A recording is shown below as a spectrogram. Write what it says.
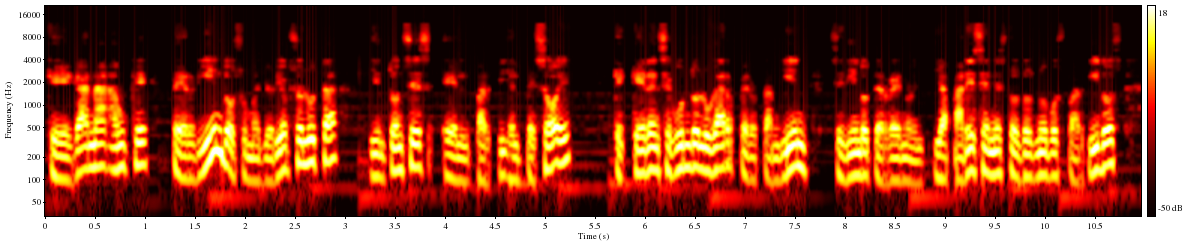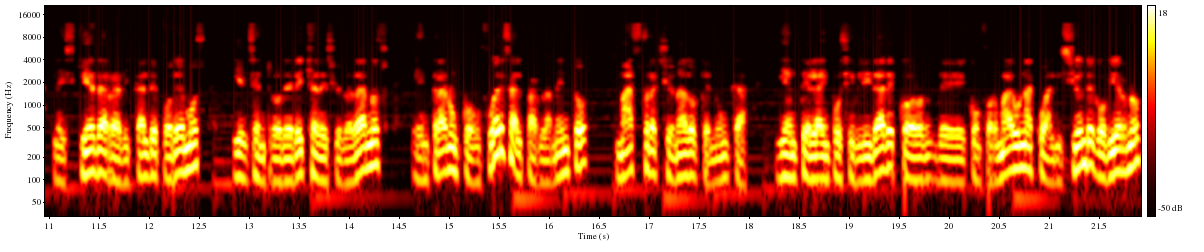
que gana aunque perdiendo su mayoría absoluta, y entonces el, el PSOE, que queda en segundo lugar, pero también cediendo terreno, y aparecen estos dos nuevos partidos, la izquierda radical de Podemos y el centro derecha de Ciudadanos, entraron con fuerza al Parlamento, más fraccionado que nunca, y ante la imposibilidad de conformar una coalición de gobierno,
